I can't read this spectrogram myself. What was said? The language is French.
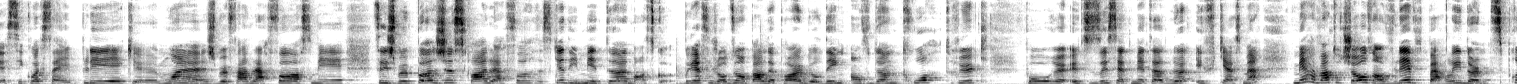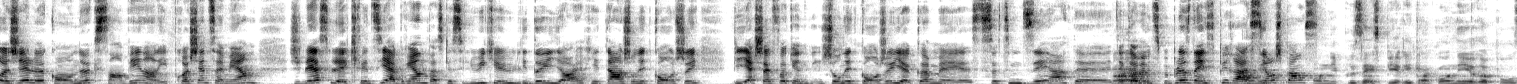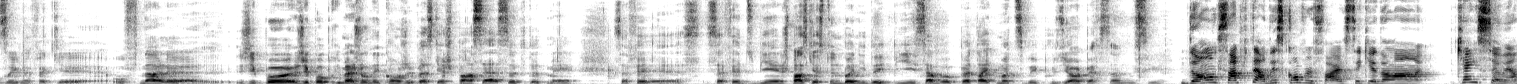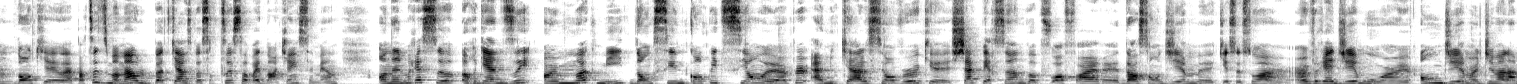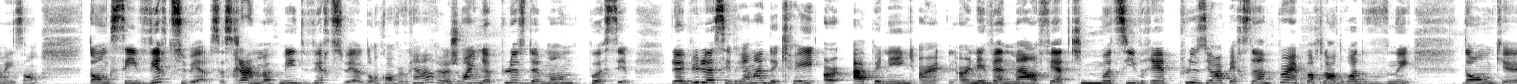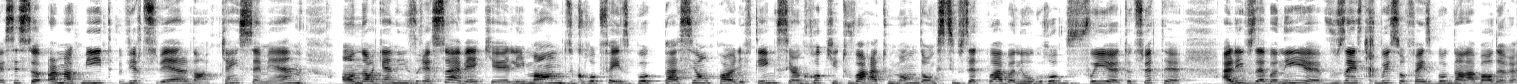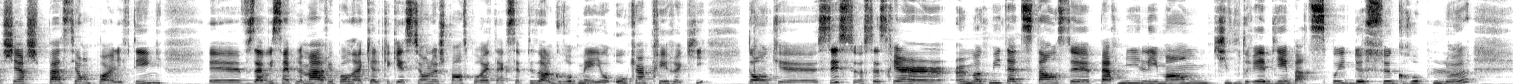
c'est quoi que ça implique? Euh, moi, je veux faire de la force, mais je veux pas juste faire de la force. Est-ce qu'il y a des méthodes? Bon, en tout cas, bref, aujourd'hui, on parle de power building. On vous donne trois trucs pour euh, utiliser cette méthode-là efficacement. Mais avant toute chose, on voulait vous parler d'un petit projet là, qu'on a qui s'en vient dans les prochaines semaines. Je laisse le crédit à Brian parce que c'est lui qui a eu l'idée hier. Il était en journée de congé. Puis à chaque fois qu'il y a une journée de congé, il y a comme. Euh, c'est ça que tu me disais, hein? T'as comme un petit peu plus d'inspiration, je pense. On est plus inspiré quand on est reposé, là. Fait que euh, au final, euh, j'ai pas j'ai pas pris ma journée de congé parce que je pensais à ça pis tout, mais ça fait ça fait du bien. Je pense que c'est une bonne idée, puis ça va peut-être motiver plusieurs personnes aussi. Donc, sans plus tarder, ce qu'on veut faire, c'est que dans 15 semaines, donc à partir du moment où le podcast va sortir, ça va être dans 15 semaines, on aimerait ça organiser un mock meet. Donc, c'est une compétition euh, un peu amicale, si on veut, que chaque personne va pouvoir faire euh, dans son gym, euh, que ce soit un, vrai gym ou un home gym, un gym à la maison. Donc, c'est virtuel. Ce serait un mock meet virtuel. Donc, on veut vraiment rejoindre le plus de monde possible. Le but, là, c'est vraiment de créer un happening, un, événement, en fait, qui motiverait plusieurs personnes, peu importe l'endroit d'où vous venez. Donc, c'est ça, un mock meet virtuel dans 15 semaines on organiserait ça avec euh, les membres du groupe Facebook Passion Powerlifting. C'est un groupe qui est ouvert à tout le monde. Donc, si vous n'êtes pas abonné au groupe, vous pouvez euh, tout de suite euh, aller vous abonner, vous inscrivez sur Facebook dans la barre de recherche Passion Powerlifting. vous avez simplement à répondre à quelques questions, là, je pense, pour être accepté dans le groupe, mais il n'y a aucun prérequis. Donc, c'est ça. Ce serait un, un mock meet à distance parmi les membres qui voudraient bien participer de ce groupe-là.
